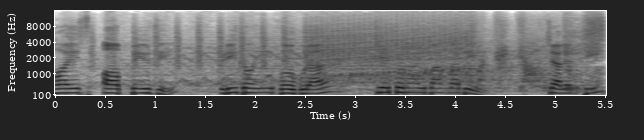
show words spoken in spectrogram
Voice of music হৃদয়ে বগুড়া চেতনায় বাংলাদেশ চ্যানেলটি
